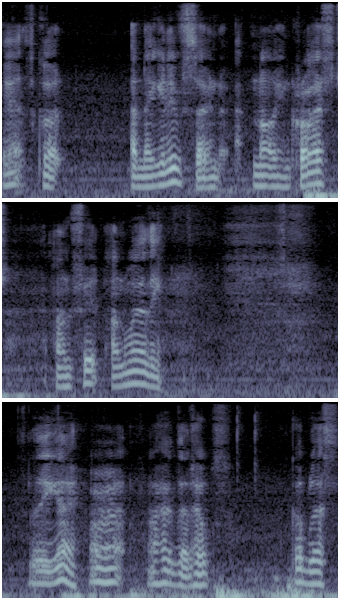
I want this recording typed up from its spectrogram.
Yeah, it's got a negative, so not in Christ. Unfit, unworthy. There you go. Alright, I hope that helps. God bless.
